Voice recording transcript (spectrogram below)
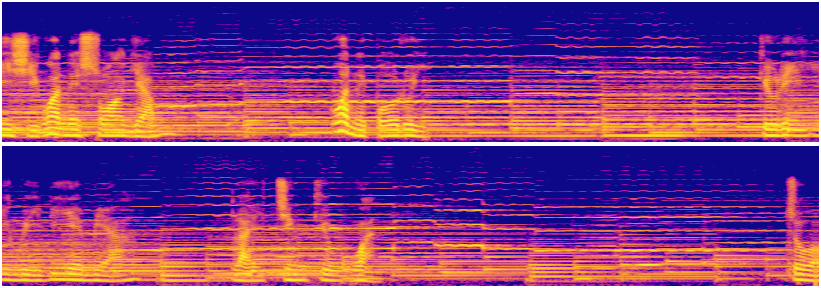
你是阮的山岩，阮的堡垒，求你因为你的名来拯救阮。主啊，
